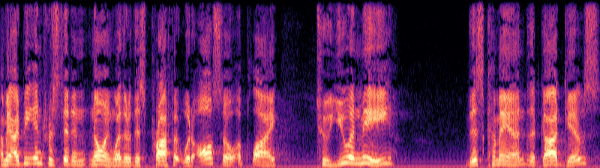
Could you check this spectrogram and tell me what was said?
I mean, I'd be interested in knowing whether this prophet would also apply to you and me this command that God gives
